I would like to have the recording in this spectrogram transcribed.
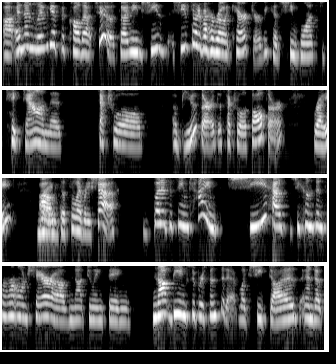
Uh, and then Liv gets called out too. So I mean, she's she's sort of a heroic character because she wants to take down this sexual abuser, the sexual assaulter, right? Um, Right. the celebrity chef. But at the same time, she has she comes in for her own share of not doing things, not being super sensitive. Like she does end up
